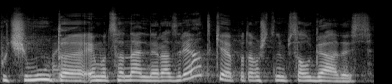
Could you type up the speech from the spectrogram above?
почему-то эмоциональной разрядки, потому что ты написал гадость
